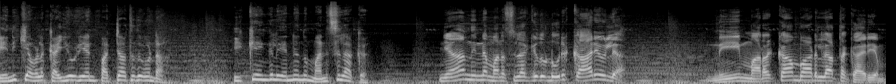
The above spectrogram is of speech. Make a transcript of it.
എനിക്ക് അവളെ കൈയൊഴിയാൻ പറ്റാത്തത് കൊണ്ടാ. ഇക്കെങ്കിലും എന്നെ ഒന്ന് മനസ്സിലാക്ക്. ഞാൻ നിന്നെ മനസ്സിലാക്കിയതുകൊണ്ട് ഒരു കാര്യമില്ല നീ മറക്കാൻ പാടില്ലാത്ത കാര്യം.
